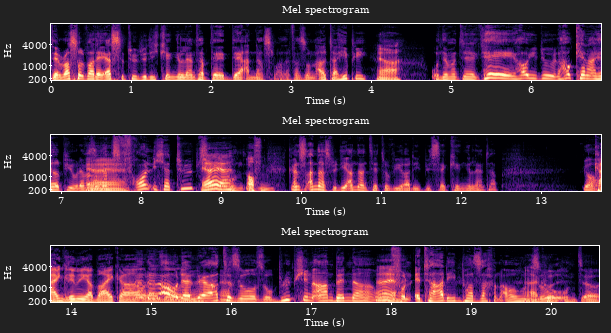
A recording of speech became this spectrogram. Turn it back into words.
der Russell war der erste Typ, den ich kennengelernt habe, der, der anders war. Das war so ein alter Hippie. Ja. Und der meinte direkt, hey, how you doing? How can I help you? Der war so Ja, ein ganz ja. freundlicher Typ. So. Ja, ja, Und, offen. Und ganz anders wie die anderen Tätowierer, die ich bisher kennengelernt habe. Ja. Kein grimmiger Biker Ja, oder genau, so. der, ne? der hatte ja. so, so Blümchenarmbänder und Ah, ja. von Etadi ein paar Sachen auch und Ah, so. cool. Und äh,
